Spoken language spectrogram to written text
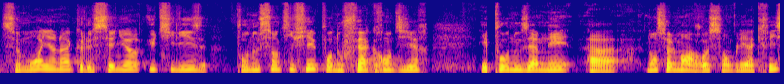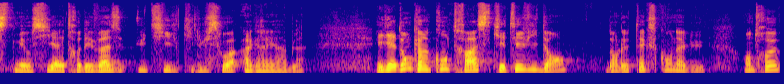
ce moyen-là que le Seigneur utilise pour nous sanctifier, pour nous faire grandir et pour nous amener à, non seulement à ressembler à Christ, mais aussi à être des vases utiles qui lui soient agréables. il y a donc un contraste qui est évident dans le texte qu'on a lu entre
